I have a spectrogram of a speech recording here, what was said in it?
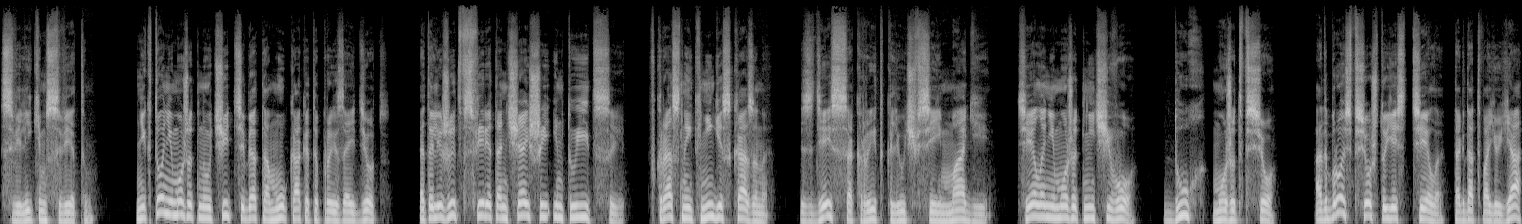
с великим светом. Никто не может научить тебя тому, как это произойдет. Это лежит в сфере тончайшей интуиции, В Красной книге сказано «Здесь сокрыт ключ всей магии. Тело не может ничего, дух может все. Отбрось все, что есть тело, тогда твое «я»,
